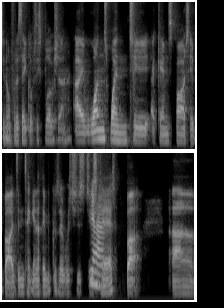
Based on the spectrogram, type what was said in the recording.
you know, for the sake of disclosure. I once went to a chems party, but I didn't take anything because I was just too Yeah. scared. But uh,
